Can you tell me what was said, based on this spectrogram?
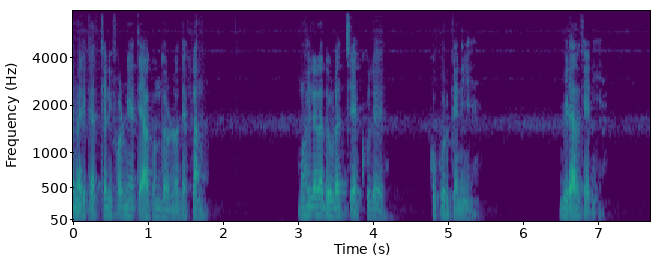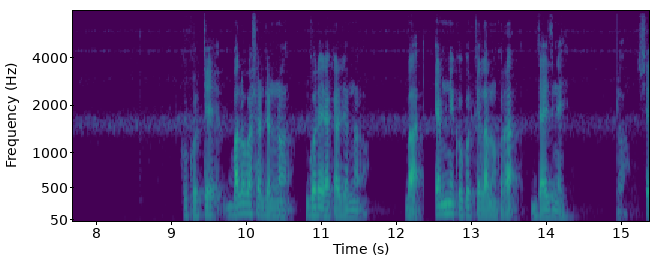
আমেরিকার ক্যালিফোর্নিয়াতে আগুন ধরলো, দেখলাম মহিলারা দৌড়াচ্ছে খুলে কুকুরকে নিয়ে, বিড়ালকে নিয়ে। কুকুরকে ভালোবাসার জন্য, গড়ে রাখার জন্য বা এমনি কুকুরকে লালন করা জায়জ নেই। সে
